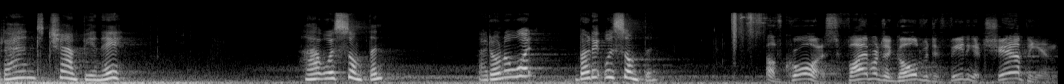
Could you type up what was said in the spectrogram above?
Grand Champion, eh? That was something. I don't know what, but it was something. Of course, 500 gold for defeating a champion.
